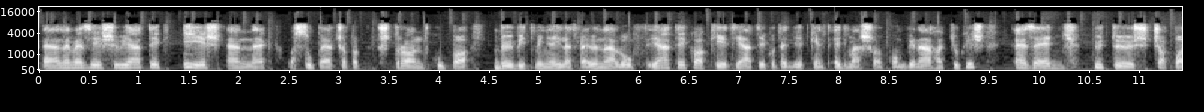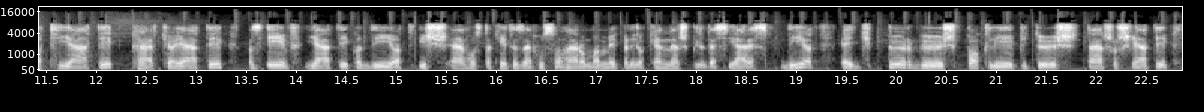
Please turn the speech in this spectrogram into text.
elnevezésű játék, és ennek a Supercsapat Strandkupa bővítménye, illetve önálló játéka. Két játékot egyébként egymással kombinálhatjuk is. Ez egy ütős csapatjáték, kártyajáték. Az év játéka díjat is elhozta 2023-ban, mégpedig a Kennerspiel des Jahres díjat. Egy pörgős, pakliépítős társasjáték,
